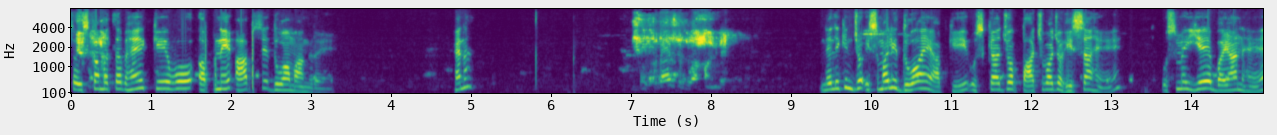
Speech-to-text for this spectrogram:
تو اس کا مطلب ہے کہ وہ اپنے آپ سے دعا مانگ رہے ہیں۔ ہے نا؟ نہیں لیکن جو اسماعیلی دعا ہے آپ کی اس کا جو پانچواں جو حصہ ہے اس میں یہ بیان ہے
